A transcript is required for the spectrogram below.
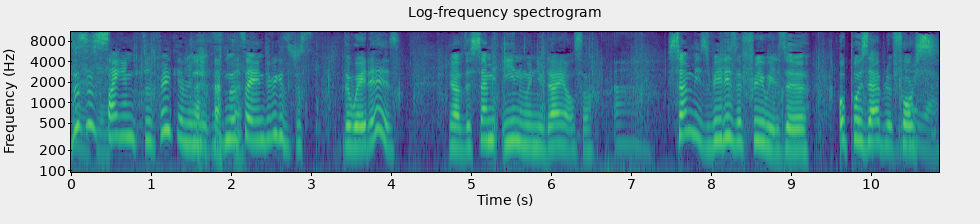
This is scientific. I mean, it's not scientific, it's just the way it is. You have the thumb in when you die also. Ah, Thumb is really the free will, the opposable force. yeah.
